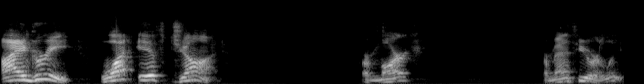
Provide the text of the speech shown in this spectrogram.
I agree. What if John or Mark or Matthew or Luke?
